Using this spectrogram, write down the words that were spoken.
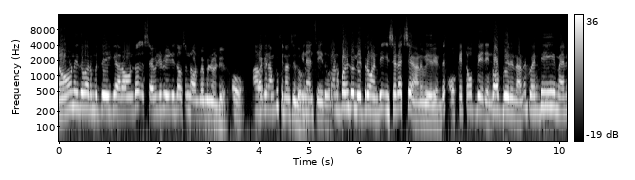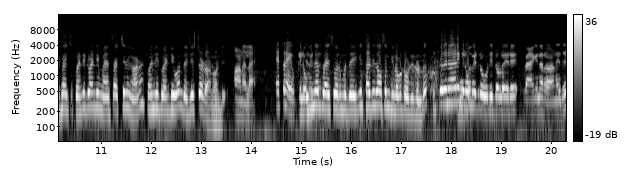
ഡൗൺ ഇത് വരുമ്പോഴത്തേക്ക് around seventy to eighty thousand down payment വേണ്ടി വരും. ഓ ബാക്കി നമുക്ക് ഫിനാൻസ് ചെയ്തു ഫിനാൻസ് ചെയ്ത് കൊടുക്കും. വൺ പോയിന്റ് ടു ലിറ്റർ വണ്ടി ഇസഡെക്സ് ആണ് variant okay top variant top variant ആണ്. Twenty manufacture twenty twenty manufacturing ആണ്. ട്വന്റി ട്വന്റി വൺ രജിസ്റ്റേർഡ് ആണ് വണ്ടി. ആണല്ലേ? എത്രയോ കിലോമീറ്റർ പ്രൈസ് വരുമ്പോഴത്തേക്ക് തേർട്ടി തൗസൻഡ് കിലോമീറ്റർ ഓടിയിട്ടുണ്ട്. മുപ്പതിനായിരം കിലോമീറ്റർ ഓടിയിട്ടുള്ള ഒരു വാഗനർ ആണ് ഇത്.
